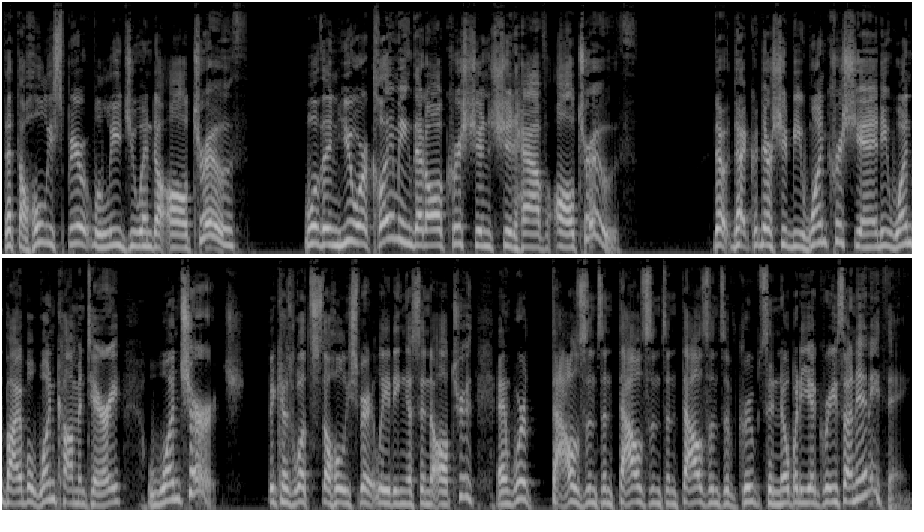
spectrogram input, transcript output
that the Holy Spirit will lead you into all truth, well, then you are claiming that all Christians should have all truth. That, that there should be one Christianity, one Bible, one commentary, one church because what's the Holy Spirit leading us into all truth? And we're thousands and thousands and thousands of groups and nobody agrees on anything.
